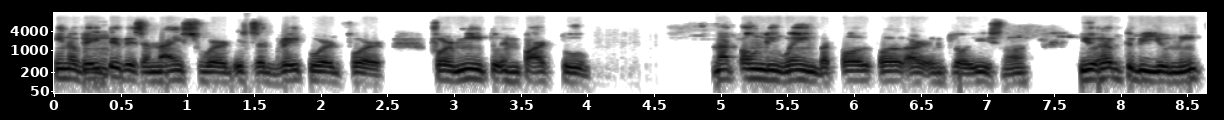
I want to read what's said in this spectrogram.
Innovative is a nice word. It's a great word for for me to impart to not only Wayne but all all our employees, no? You have to be unique.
